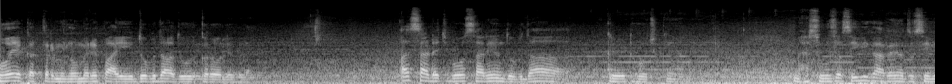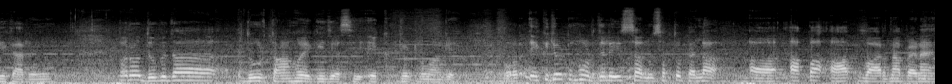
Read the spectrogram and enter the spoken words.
ਹੋਏ ਇਕੱਤਰ ਮਿਲੋ ਮੇਰੇ ਭਾਈ ਦੁਬਦਾ ਦੂਰ ਕਰੋ ਲਿਵਲਾ ਅੱਜ ਸਾਡੇ 'ਚ ਬਹੁਤ ਸਾਰੀਆਂ ਦੁਬਦਾ ਕ੍ਰੀਏਟ ਹੋ ਚੁੱਕੀਆਂ ਨੇ। ਮਹਿਸੂਸ ਅਸੀਂ ਵੀ ਕਰ ਰਹੇ ਹਾਂ ਤੁਸੀਂ ਵੀ ਕਰ ਰਹੇ ਹੋ। ਪਰ ਉਹ ਦੁਬਦਾ ਦੂਰ ਤਾਂ ਹੋਏਗੀ ਜੇ ਅਸੀਂ ਇਕਜੁੱਟ ਹੋਵਾਂਗੇ। ਔਰ ਇਕਜੁੱਟ ਹੋਣ ਦੇ ਲਈ ਸਾਨੂੰ ਸਭ ਤੋਂ ਪਹਿਲਾਂ ਅ, ਆਪਾਂ ਆਪ ਵਾਰਨਾ ਪੈਣਾ ਹੈ।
